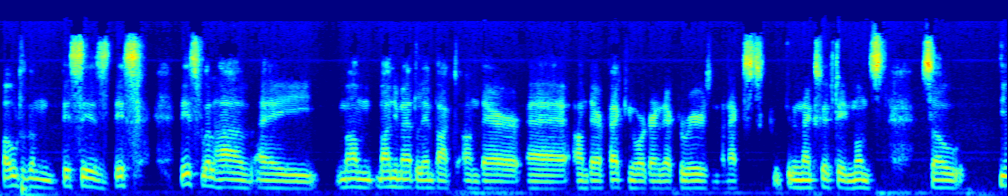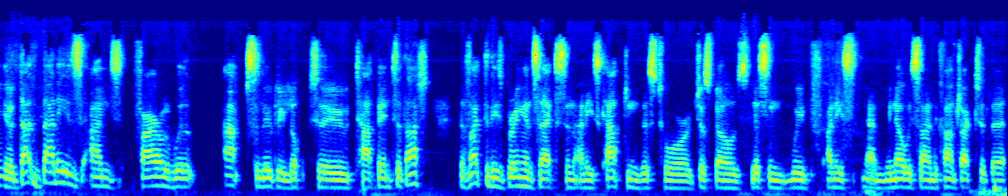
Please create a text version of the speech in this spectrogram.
both of them, this is this this will have a mon- monumental impact on their uh, on their pecking order and their careers in the next in the next fifteen months. So you know that that is, and Farrell will absolutely look to tap into that. The fact that he's bringing Sexton and he's captaining this tour just goes. Listen, we've and he's and we know we signed the contract to the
